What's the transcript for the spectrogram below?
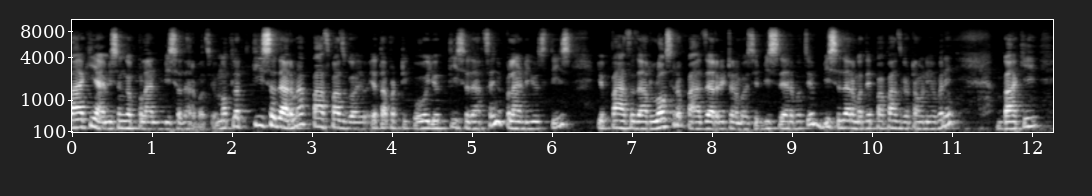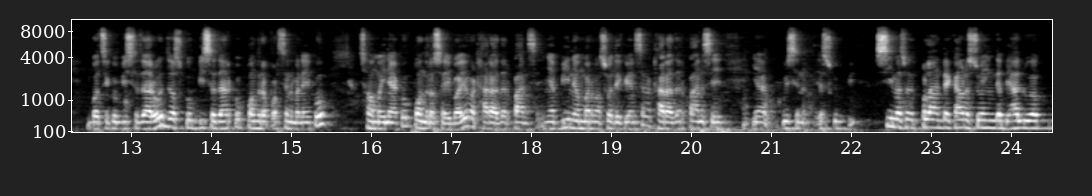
बाँकी हामीसँग प्लान्ट बिस हजार बच्यो। मतलब तिस हजारमा पाँच पाँच गयो। यतापट्टिको हो यो तिस हजार छ नि प्लान्ट युज तिस यो पाँच हजार लस र पाँच हजार रिटर्न भएपछि बिस हजार बच्यो। बिस हजारमध्ये पाँच घटाउने हो भने बाँकी बचेको बिस हजार हो जसको बिस हजारको पन्ध्र पर्सेन्ट भनेको छ महिनाको पन्ध्र सय भयो अठार हजार पाँच सय। यहाँ बी नम्बरमा सोधेको एन्सर अठार हजार पाँच सय यहाँ क्वेसन यसको सीमा सोधे plant account showing the value of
